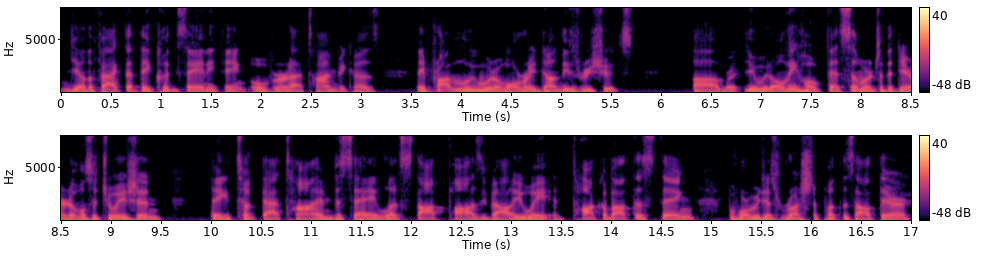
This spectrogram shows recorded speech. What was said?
you know, the fact that they couldn't say anything over that time because they probably would have already done these reshoots. Uh, Right. You would only hope that similar to the Daredevil situation, they took that time to say, let's stop, pause, evaluate, and talk about this thing before we just rush to put this out there.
